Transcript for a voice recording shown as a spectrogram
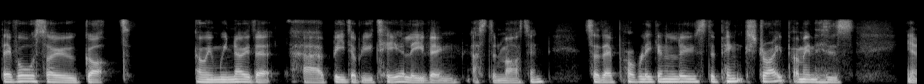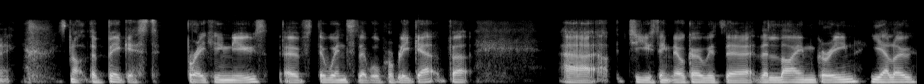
They've also got, I mean, we know that uh, BWT are leaving Aston Martin, so they're probably going to lose the pink stripe. I mean, this is, you know, it's not the biggest breaking news of the winter that we'll probably get. But uh, do you think they'll go with the the lime green yellow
